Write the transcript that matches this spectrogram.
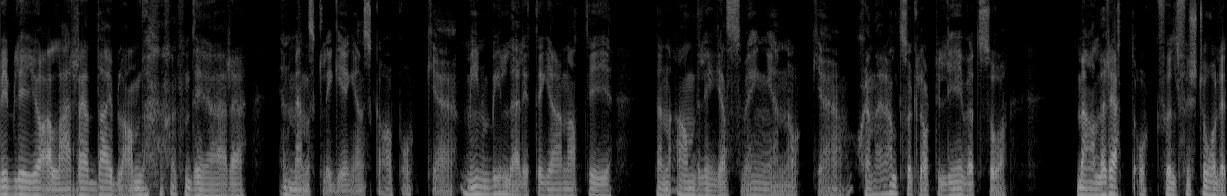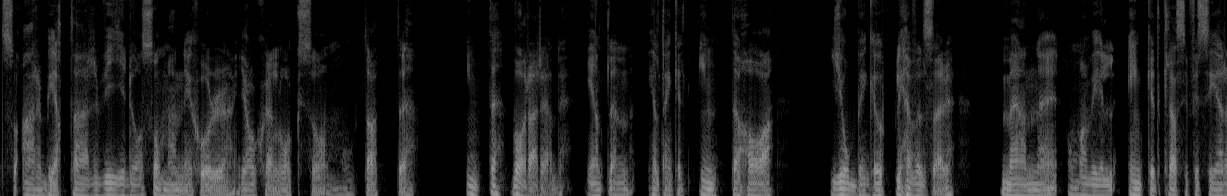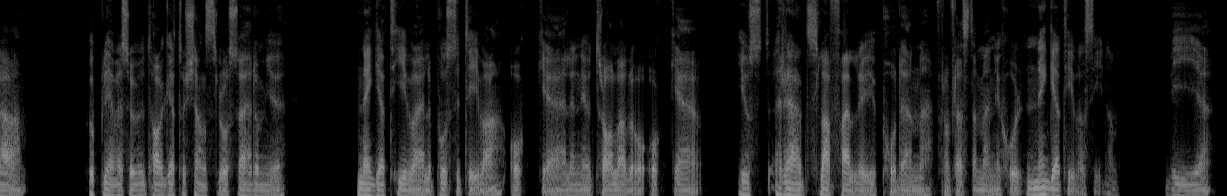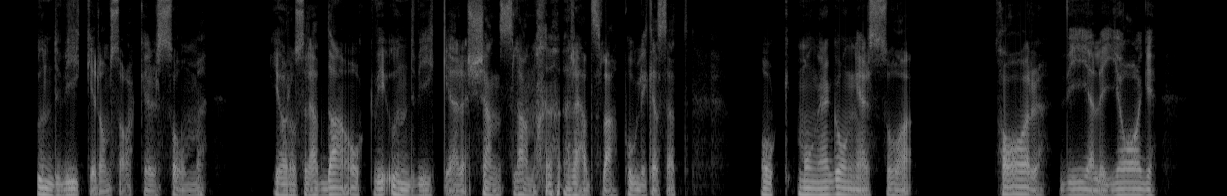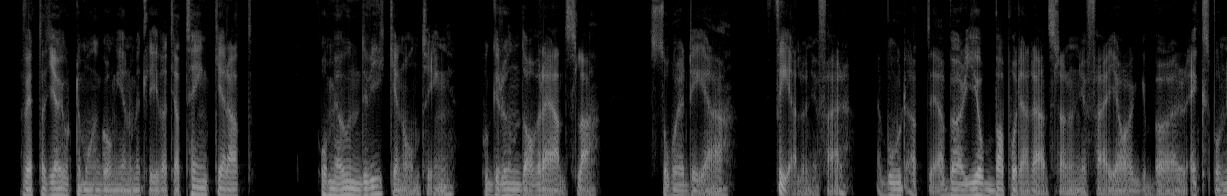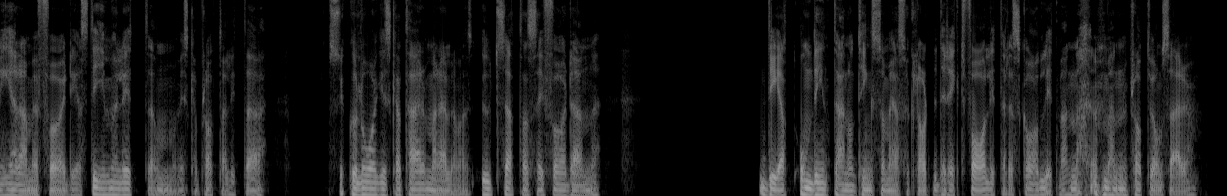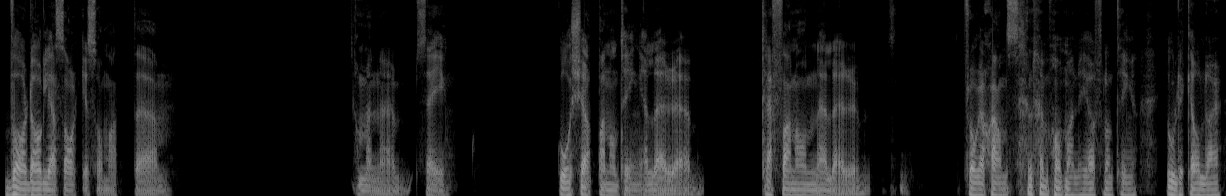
vi blir ju alla rädda ibland. Det är eh, en mänsklig egenskap och eh, min bild är lite grann att i den andliga svängen och eh, generellt såklart i livet så med all rätt och fullt förståeligt så arbetar vi då som människor, jag själv också, mot att inte vara rädd. Egentligen helt enkelt inte ha jobbiga upplevelser. Men eh, om man vill enkelt klassificera upplevelser överhuvudtaget och känslor så är de ju negativa eller positiva och, eh, eller neutrala då. Och eh, just rädsla faller ju på den, för de flesta människor, negativa sidan. Vi undviker de saker som gör oss rädda och vi undviker känslan rädsla på olika sätt. Och många gånger så har vi eller jag, jag vet att jag har gjort det många gånger genom mitt liv, att jag tänker att om jag undviker någonting på grund av rädsla så är det fel ungefär. Jag, borde, att jag bör jobba på den rädslan ungefär. Jag bör exponera mig för det stimulit, om vi ska prata lite psykologiska termer, eller utsätta sig för den det, om det inte är någonting som är såklart direkt farligt eller skadligt. Men, men nu pratar vi om så här vardagliga saker som att, eh, ja men, eh, säg, gå och köpa någonting eller eh, träffa någon eller fråga chans eller vad man nu gör för någonting i olika åldrar.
